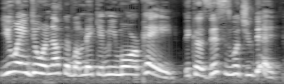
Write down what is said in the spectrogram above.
You ain't doing nothing but making me more paid because this is what you did.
